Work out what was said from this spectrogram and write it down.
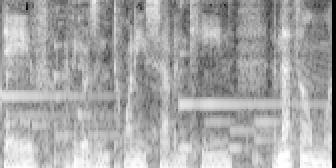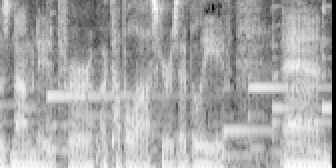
Dave. I think it was in 2017. And that film was nominated for a couple Oscars, I believe. And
